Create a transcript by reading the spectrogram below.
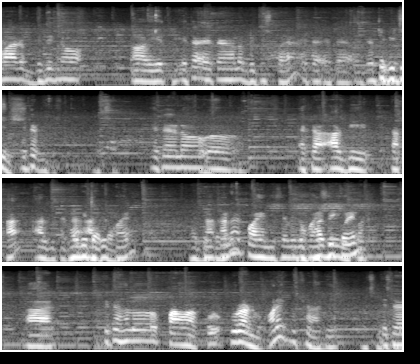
আমার বিভিন্ন এটা এটা হলো ব্রিটিশ কয়েন এটা এটা এটা ব্রিটিশ? এটা ব্রিটিশ আচ্ছা। এটা হলো একটা আরবি টাকা আরবি টাকা আরবি কয়েন টাকা। না কয়েন হিসেবে আরবি কয়েন। আর এটা হলো পাওয়া পুরানো অনেক বছর আগে। আচ্ছা, এটা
